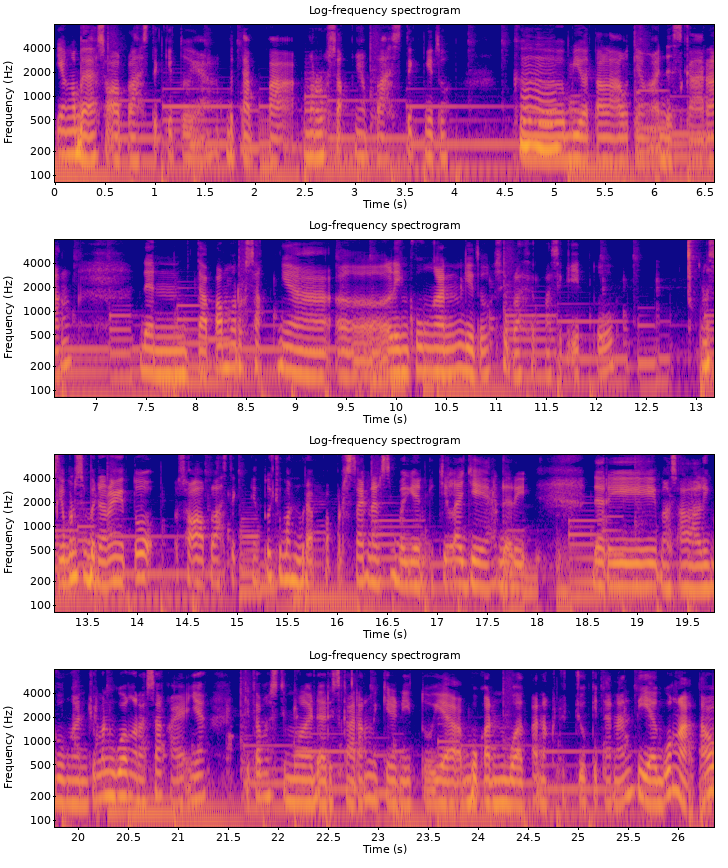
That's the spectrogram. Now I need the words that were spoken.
yang ngebahas soal plastik itu ya betapa merusaknya plastik gitu ke Mhm. biota laut yang ada sekarang dan betapa merusaknya eh, lingkungan gitu si plastik-plastik itu meskipun sebenarnya itu soal plastik itu cuma berapa persen dan sebagian kecil aja ya dari dari masalah lingkungan. Cuman gue ngerasa kayaknya kita mesti mulai dari sekarang mikirin itu ya bukan buat anak cucu kita nanti ya. Gue nggak tahu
